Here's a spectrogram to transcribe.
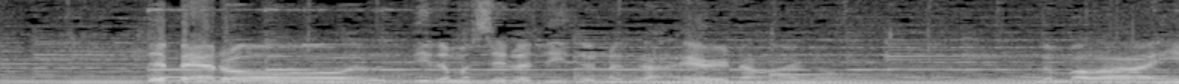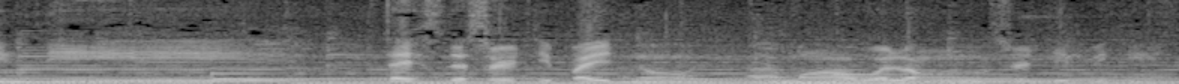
De, pero, hindi naman sila dito nag-hire ng ano, ng mga hindi TESDA certified, no? Yung mga walang certificate.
